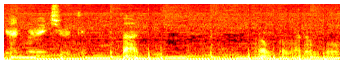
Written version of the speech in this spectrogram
Як мене чути? Так. Громко громко.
